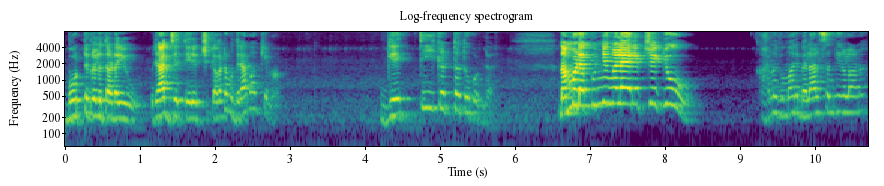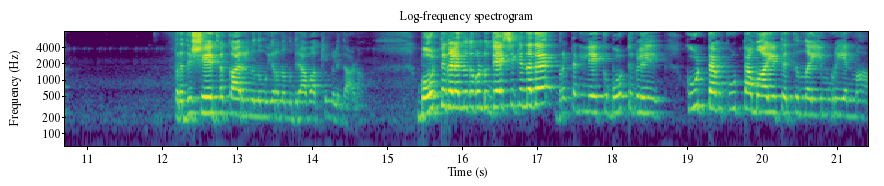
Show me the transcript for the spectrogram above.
ബോട്ടുകൾ തടയൂ. രാജ്യത്തെ രക്ഷിക്കുക അവരുടെ മുദ്രാവാക്യമാണ്. ഗതികെട്ടതുകൊണ്ട് നമ്മുടെ കുഞ്ഞുങ്ങളെ രക്ഷിക്കൂ. കാരണം ഇവമാര് ബലാത്സംഖികളാണ് പ്രതിഷേധക്കാരിൽ നിന്നും ഉയർന്ന മുദ്രാവാക്യങ്ങൾ ഇതാണ്. ബോട്ടുകൾ എന്നതുകൊണ്ട് ഉദ്ദേശിക്കുന്നത് ബ്രിട്ടനിലേക്ക് ബോട്ടുകളിൽ കൂട്ടം കൂട്ടമായിട്ട് എത്തുന്ന ഈ മുറിയന്മാർ.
